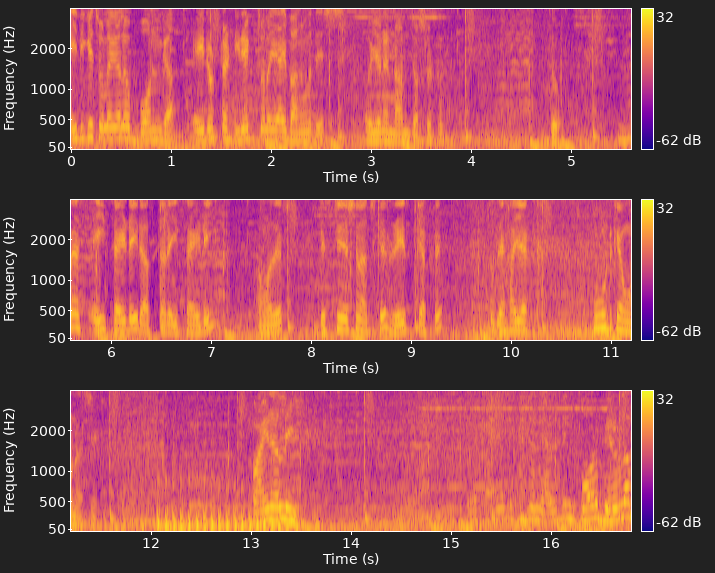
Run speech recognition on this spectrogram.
এইদিকে চলে গেল বনগা। এই রোডটা ডিরেক্ট চলে যায় বাংলাদেশ। ওই জন্য নাম যশোর রোড তো ব্যাস এই সাইডেই রাস্তার এই সাইডেই আমাদের ডেস্টিনেশন আজকে রেস ক্যাফে তো দেখা যাক ফুড কেমন আছে ফাইনালি এতদিন পর বেরোলাম।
